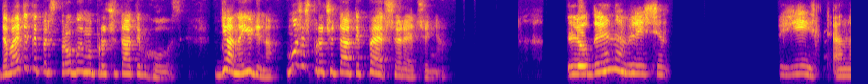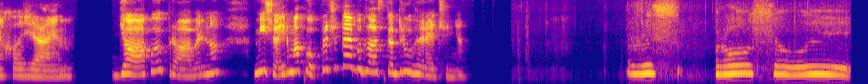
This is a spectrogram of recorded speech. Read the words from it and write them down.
Давайте тепер спробуємо прочитати вголос. Діана Юдіна, можеш прочитати перше речення? Людина в лісі їсть, а не хазяїн. Дякую, правильно. Міша Єрмаков, прочитай, будь ласка, друге речення. Рослини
